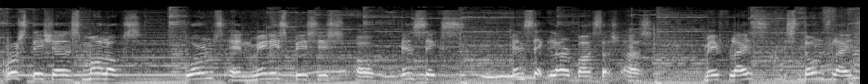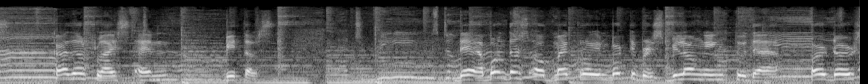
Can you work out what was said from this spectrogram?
crustaceans, mollusks, worms, and many species of insects, insect larvae such as mayflies, stoneflies, caddisflies, and beetles. The abundance of microinvertebrates belonging to the orders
